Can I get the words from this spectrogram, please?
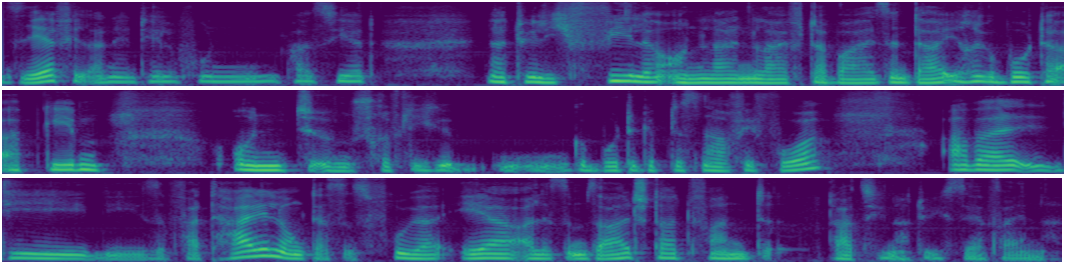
sehr viel an den Telefonen passiert. Natürlich viele online live dabei sind, da ihre Gebote abgeben und ähm, schriftliche Gebote gibt es nach wie vor. Aber die, diese Verteilung, dass es früher eher alles im Saal stattfand, hat sich natürlich sehr verändert.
